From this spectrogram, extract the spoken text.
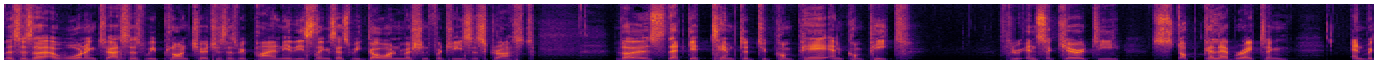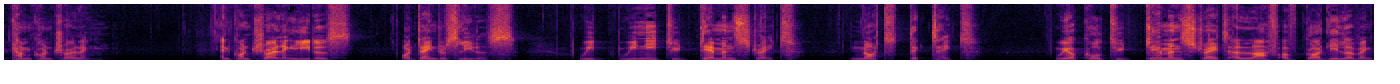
This is a, a, warning to us as we plant churches, as we pioneer these things, as we go on mission for Jesus Christ. Those that get tempted to compare and compete through insecurity stop collaborating and become controlling. And controlling leaders are dangerous leaders. We, we need to demonstrate, not dictate. We are called to demonstrate a life of godly living,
